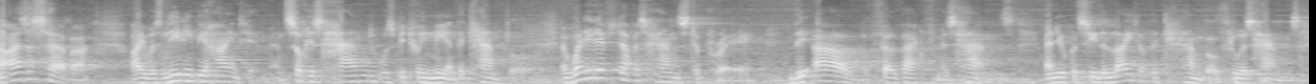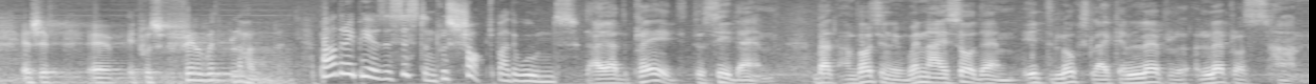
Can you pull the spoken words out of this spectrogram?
Now, as a server, I was kneeling behind him, and so his hand was between me and the candle. And when he lifted up his hands to pray, the alb fell back from his hands, and you could see the light of the candle through his hands as if uh, it was filled with blood. Padre Pio's assistant was shocked by the wounds. I had prayed to see them, but unfortunately, when I saw them, it looks like a lepro- leprous hand.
